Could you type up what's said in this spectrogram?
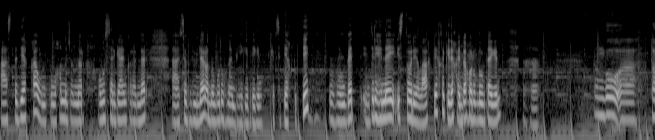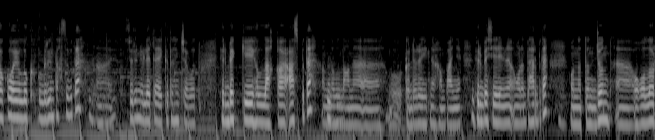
асты диякка, уну тулухан жоннор олу сәргән көрөллөр, сөбүлүлөр, оны бу тухнан биге билеген кепсетек битти. Бет интерехеней историялах диякка, кеде хайда хорулуу тагин. Тон бу токо оюлук булырын тахсыбыта. Сүрүн үлете эки тыгынча вот Хүрбекки хыллаққа аспыта, онна буллағына бу көрдөрө хитнер компания хүрбе серени оңорон тахарбыта. Оннотон Джон оголор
